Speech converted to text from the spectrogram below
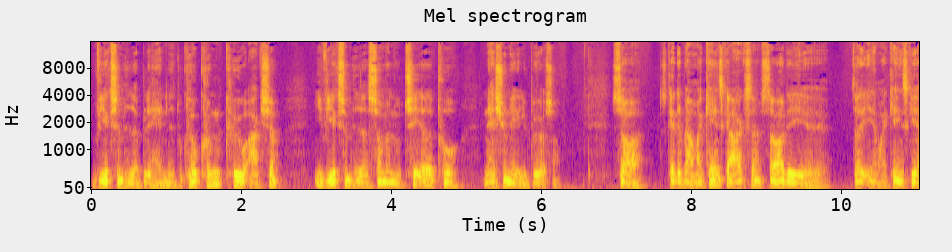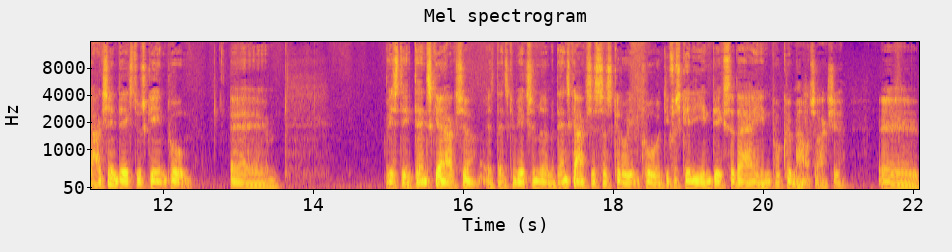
virksomheder bliver handlet. Du kan jo kun købe aktier i virksomheder, som er noteret på nationale børser. Så skal det være amerikanske aktier, så er det, øh, så er det en amerikanske aktieindeks, du skal ind på. Øh, hvis det er danske aktier, altså danske virksomheder med danske aktier, så skal du ind på de forskellige indekser, der er inde på Københavns aktie øh,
